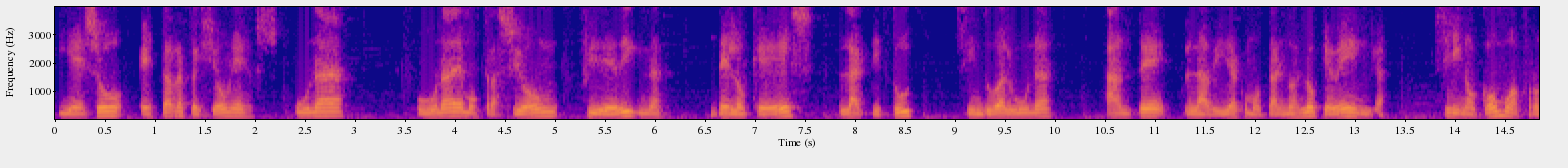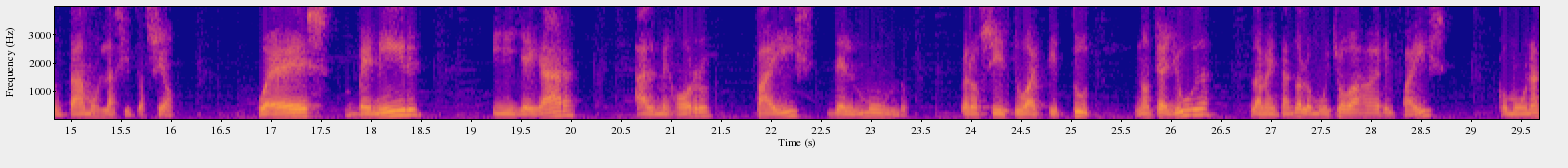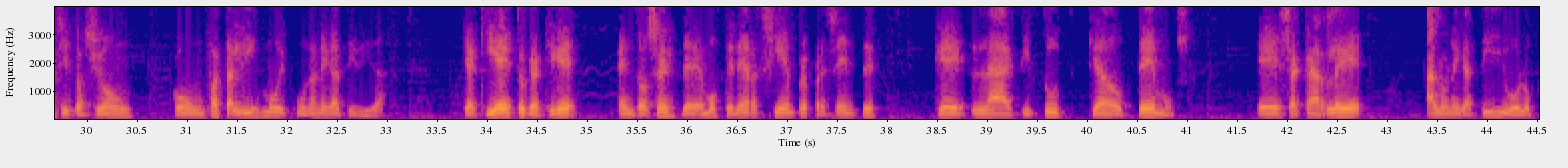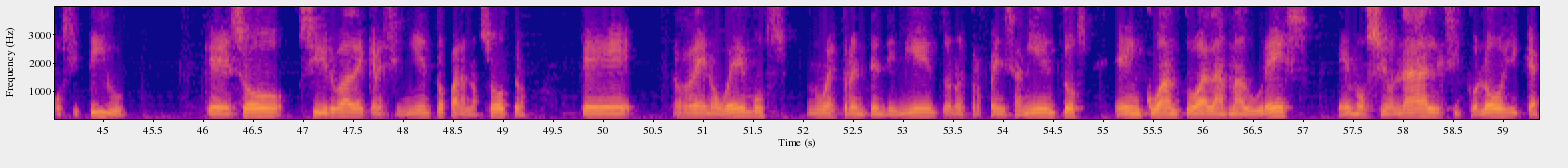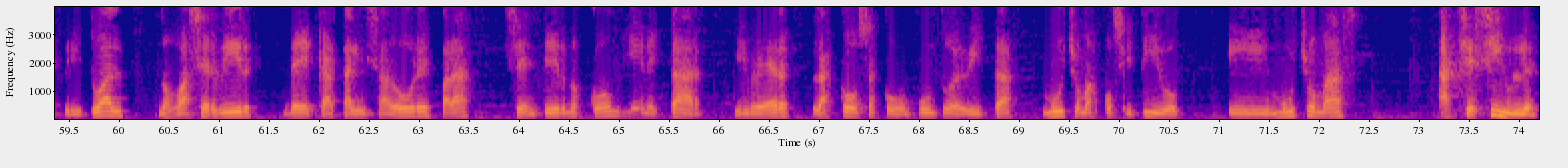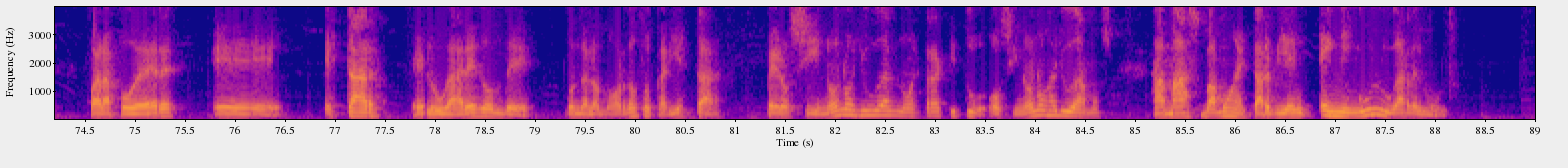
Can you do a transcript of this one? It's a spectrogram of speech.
Y eso, esta reflexión es una, una demostración fidedigna de lo que es la actitud, sin duda alguna, ante la vida como tal. No es lo que venga, sino cómo afrontamos la situación. Puedes venir y llegar al mejor país del mundo, pero si tu actitud no te ayuda, lamentándolo mucho, vas a ver el país como una situación con un fatalismo y con una negatividad. Que aquí esto, que aquí entonces debemos tener siempre presente que la actitud que adoptemos, eh, sacarle a lo negativo, lo positivo, que eso sirva de crecimiento para nosotros, que renovemos nuestro entendimiento, nuestros pensamientos en cuanto a la madurez emocional, psicológica, espiritual, nos va a servir de catalizadores para sentirnos con bienestar y ver las cosas con un punto de vista mucho más positivo y mucho más accesible para poder eh, estar en lugares donde, donde a lo mejor nos tocaría estar, pero si no nos ayuda nuestra actitud o si no nos ayudamos, jamás vamos a estar bien en ningún lugar del mundo.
